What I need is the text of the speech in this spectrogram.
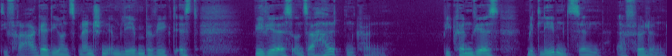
Die Frage, die uns Menschen im Leben bewegt, ist, wie wir es uns erhalten können. Wie können wir es mit Lebenssinn erfüllen?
